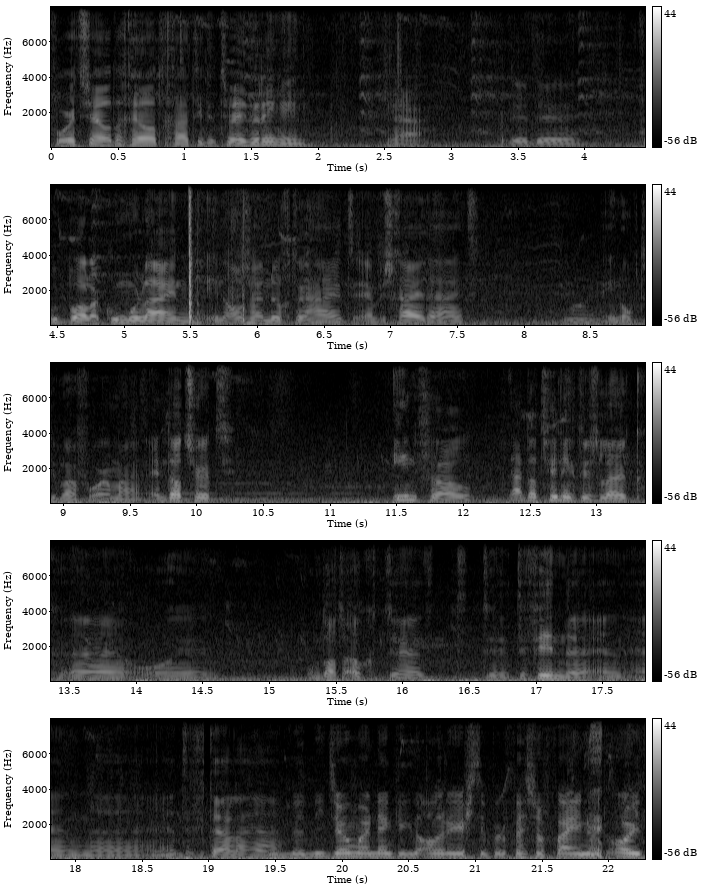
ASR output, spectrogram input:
Voor hetzelfde geld gaat hij de tweede ring in. Ja, de, de voetballer Koemelijn in al zijn nuchterheid en bescheidenheid. In optima forma. En dat soort info, ja, dat vind ik dus leuk uh, om dat ook te, te, te vinden en, en, uh, en, te vertellen. Ja. Je bent niet zomaar denk ik de allereerste professor Feyenoord ooit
